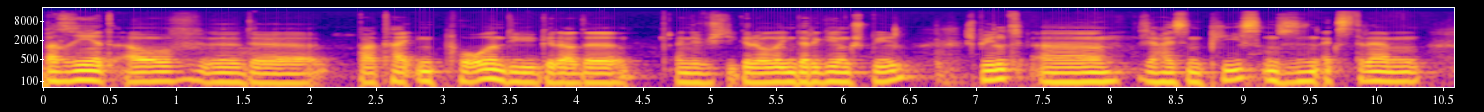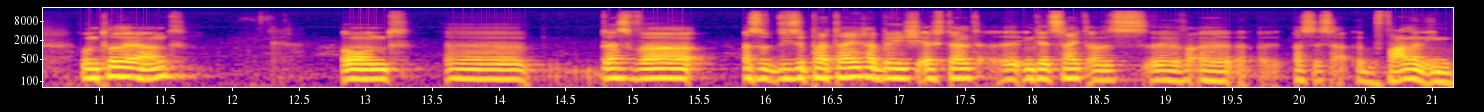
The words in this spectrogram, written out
basiert auf äh, der Partei in Polen, die gerade eine wichtige Rolle in der Regierung spiel, spielt. Äh, sie heißen Peace und sie sind extrem intolerant. Und äh, das war, also diese Partei habe ich erstellt in der Zeit, als, als es Wahlen in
